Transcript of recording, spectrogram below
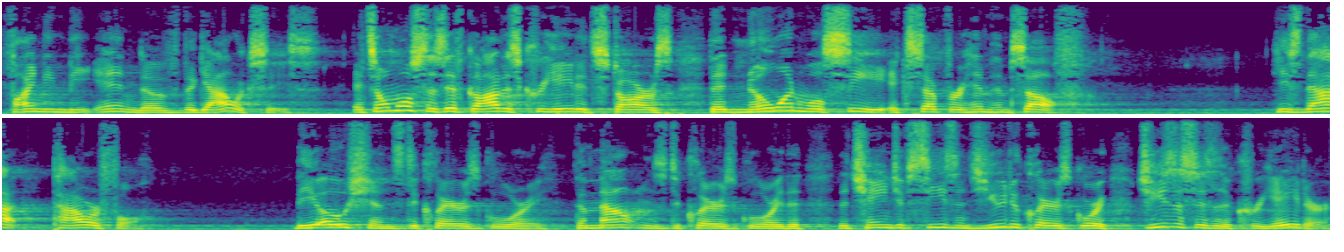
finding the end of the galaxies. It's almost as if God has created stars that no one will see except for Him Himself. He's that powerful. The oceans declare his glory. The mountains declare his glory. The, the change of seasons, you declare his glory. Jesus is the creator.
